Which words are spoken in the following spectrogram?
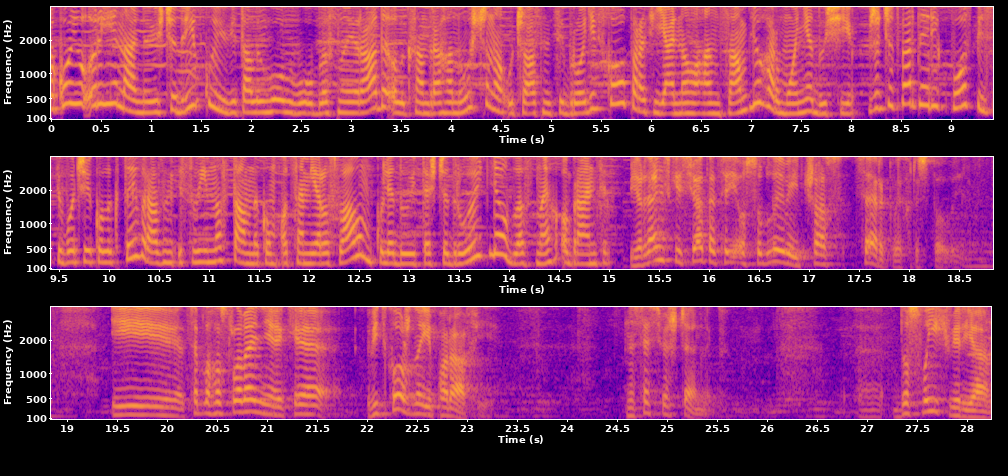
Такою оригінальною щедрівкою вітали голову обласної ради Олександра Ганущина, учасниці Бродівського парафіяльного ансамблю Гармонія душі. Вже четвертий рік поспіль співочий колектив разом із своїм наставником отцем Ярославом колядують та щедрують для обласних обранців. Йорданські свята це є особливий час церкви Христової. І це благословення, яке від кожної парафії несе священник Е, до своїх вірян,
